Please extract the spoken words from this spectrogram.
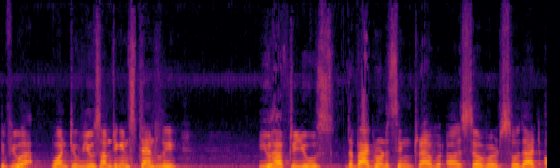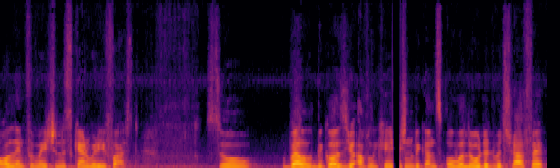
if you want to view something instantly, you have to use the background sync uh, server so that all the information is scanned very fast. So, well, because your application becomes overloaded with traffic,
